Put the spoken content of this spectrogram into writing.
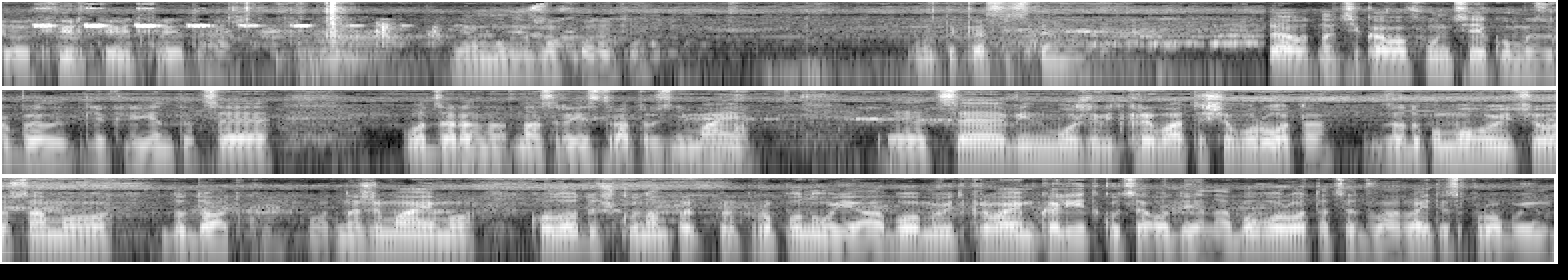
Все, хвіртка відкрита. Я можу заходити. Ось така система. Ще одна цікава функція, яку ми зробили для клієнта, це от зараз нас реєстратор знімає. Е, Це він може відкривати ще ворота за допомогою цього самого додатку. От нажимаємо колодочку, нам пр- пр- пропонує або ми відкриваємо калітку, це один, або ворота це два. Давайте спробуємо.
